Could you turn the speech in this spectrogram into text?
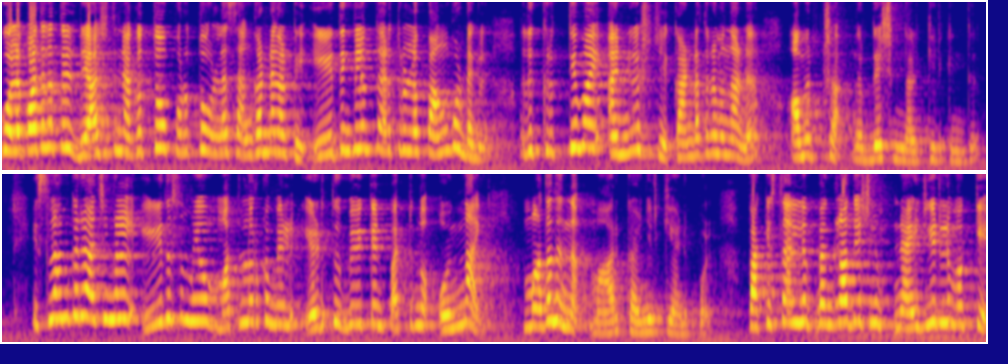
കൊലപാതകത്തിൽ രാജ്യത്തിനകത്തോ പുറത്തോ ഉള്ള സംഘടനകൾക്ക് ഏതെങ്കിലും തരത്തിലുള്ള പങ്കുണ്ടെങ്കിൽ അത് കൃത്യമായി അന്വേഷിച്ച് കണ്ടെത്തണമെന്നാണ് അമിത്ഷാ നിർദ്ദേശം നൽകിയിരിക്കുന്നത്. ഇസ്ലാമിക രാജ്യങ്ങളിൽ ഏതു സമയവും മറ്റുള്ളവർക്ക് മേൽ എടുത്തുപയോഗിക്കാൻ പറ്റുന്ന ഒന്നായി മതനിന്ന മാറിക്കഴിഞ്ഞിരിക്കുകയാണ് ഇപ്പോൾ പാകിസ്ഥാനിലും ബംഗ്ലാദേശിലും നൈജീരിയയിലുമൊക്കെ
